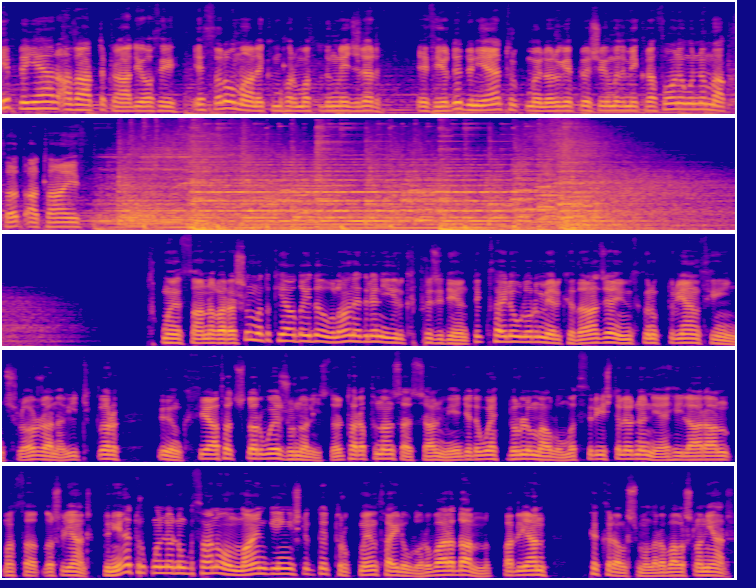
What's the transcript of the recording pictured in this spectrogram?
Gepleýär Azatlyk Radiosy. Assalamualaikum hormatly dinleýjiler. Efirde dünýä türkmenleri gepleşigimiz mikrofon öňünde maksat Ataýew. Türkmenistanda garaşylmadyk ýagdaýda yglan edilen irki prezidentlik saýlawlary Merkezi Aziýa üns gönükdirýän synçylar, analitikler, öňki syýasatçylar we žurnalistler tarapyndan sosial mediada we dürli maglumat serişdelerinde nähili ara alnyp maslahatlaşylýar? Dünýä türkmenleriniň bu sany onlaýn giňişlikde türkmen saýlawlary barada alnyp barylýan pikir alyşmalara bagyşlanýar.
